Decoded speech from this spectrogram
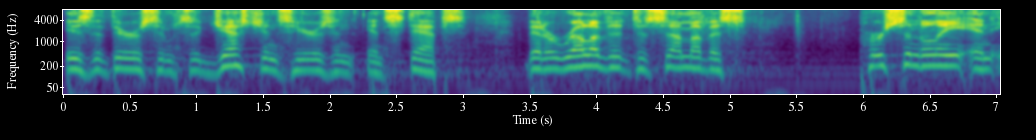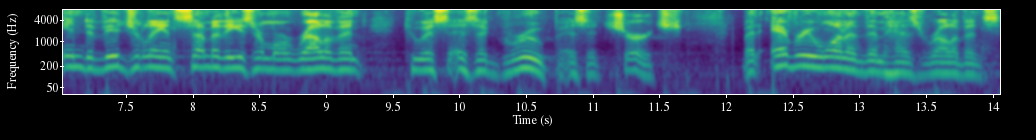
is that there are some suggestions here and, and steps that are relevant to some of us personally and individually, and some of these are more relevant to us as a group, as a church. But every one of them has relevance.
